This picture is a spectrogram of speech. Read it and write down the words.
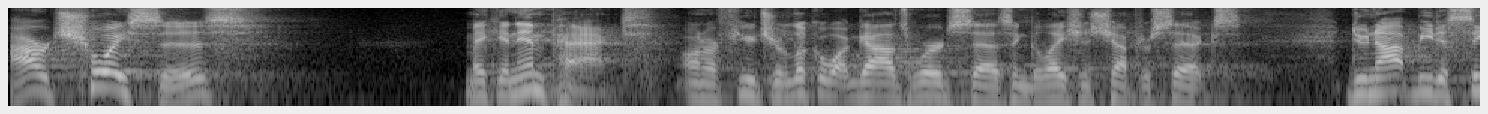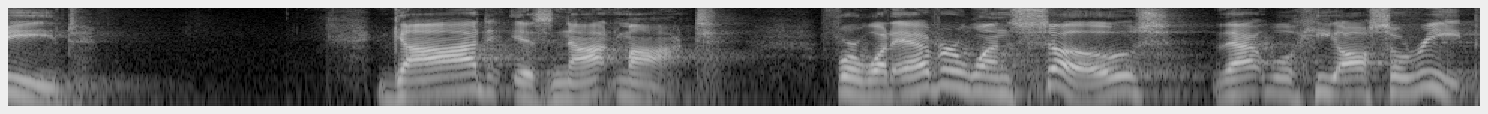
Our choices make an impact on our future. Look at what God's Word says in Galatians chapter 6. Do not be deceived. God is not mocked. For whatever one sows, that will he also reap.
